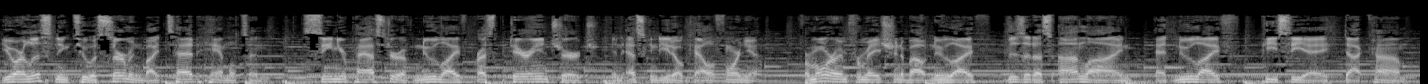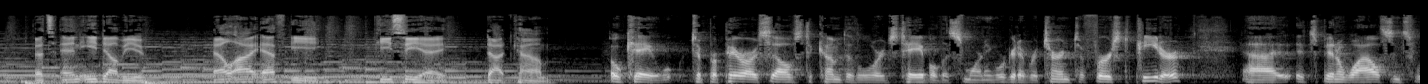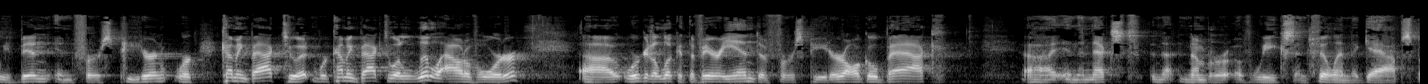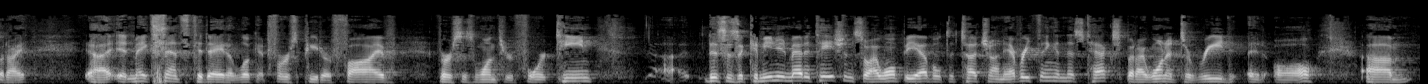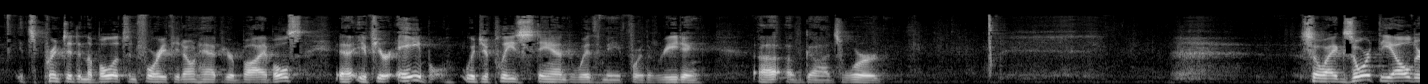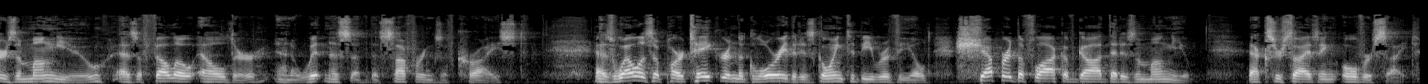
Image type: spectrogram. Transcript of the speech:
You are listening to a sermon by Ted Hamilton, Senior Pastor of New Life Presbyterian Church in Escondido, California. For more information about New Life, visit us online at newlifepca.com. That's N E W L I F E P C A dot com. Okay, to prepare ourselves to come to the Lord's table this morning, we're going to return to 1 Peter. Uh, it's been a while since we've been in First Peter, and we're coming back to it. We're coming back to a little out of order. Uh, we're going to look at the very end of First Peter. I'll go back uh, in the next n- number of weeks and fill in the gaps. But I, uh, it makes sense today to look at First Peter five verses one through fourteen. Uh, this is a communion meditation, so I won't be able to touch on everything in this text, but I wanted to read it all. Um, it's printed in the bulletin for you if you don't have your Bibles. Uh, if you're able, would you please stand with me for the reading uh, of God's Word? So I exhort the elders among you as a fellow elder and a witness of the sufferings of Christ as well as a partaker in the glory that is going to be revealed, shepherd the flock of God that is among you, exercising oversight,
